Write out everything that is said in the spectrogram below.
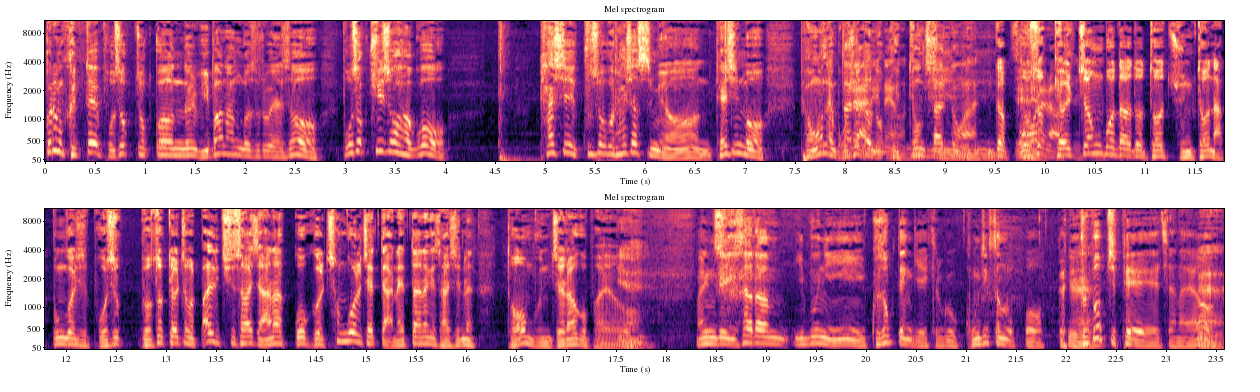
그러면 그때 보석 조건을 위반한 것으로 해서 보석 취소하고 다시 구속을 하셨으면 대신 뭐 병원에 모셔다 놓고. 있든지. 그러니까 보석 결정보다도 더 중, 더 나쁜 것이 보석, 보석 결정을 빨리 취소하지 않았고 그걸 청구를 제때 안 했다는 게 사실은 더 문제라고 봐요. 예. 아니 근데 이 사람 이분이 구속된 게 결국 공직선거법 그러니까 예. 불법 집회잖아요. 예.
